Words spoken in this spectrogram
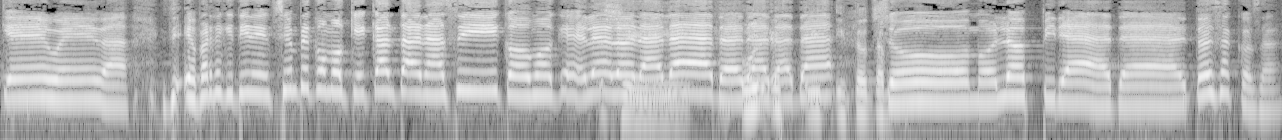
¡Qué hueva! Y aparte que tienen siempre como que cantan así, como que la la la la la la la, la. y- y to- tam- Somos los piratas, todas esas cosas.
